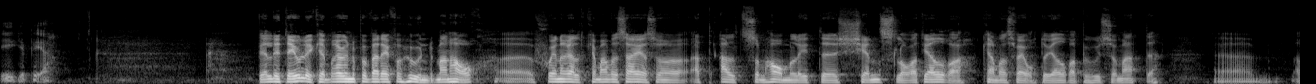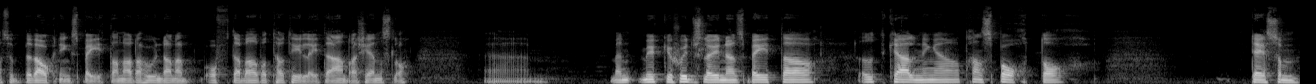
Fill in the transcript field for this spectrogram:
IGP? Väldigt olika beroende på vad det är för hund man har. Eh, generellt kan man väl säga så att allt som har med lite känslor att göra kan vara svårt att göra på husse och matte. Eh, alltså bevakningsbitarna där hundarna ofta behöver ta till lite andra känslor. Eh, Eh, men mycket skyddslydnadsbitar, utkallningar, transporter. Det som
